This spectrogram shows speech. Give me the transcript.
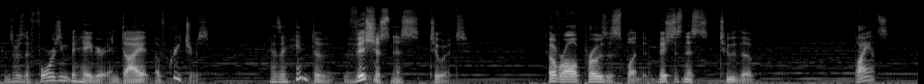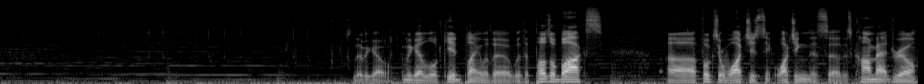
concerns the foraging behavior and diet of creatures. Has a hint of viciousness to it. Overall, prose is splendid. Viciousness to the plants. So there we go. And we got a little kid playing with a with a puzzle box. Uh, folks are watching watching this uh, this combat drill.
